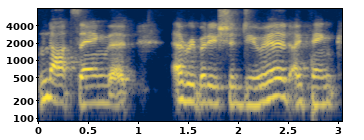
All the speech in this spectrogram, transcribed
not saying that everybody should do it. I think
